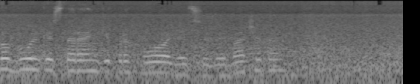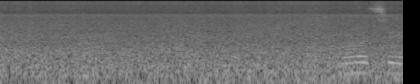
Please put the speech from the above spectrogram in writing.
Бабульки старенькі приходять сюди, бачите? Молодці.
